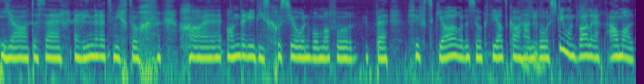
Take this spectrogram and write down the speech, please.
Ja, das äh, erinnert mich doch an eine andere Diskussion, die wir vor etwa 50 Jahren oder so geführt haben, wo das Stimm- und Wahlrecht auch mal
